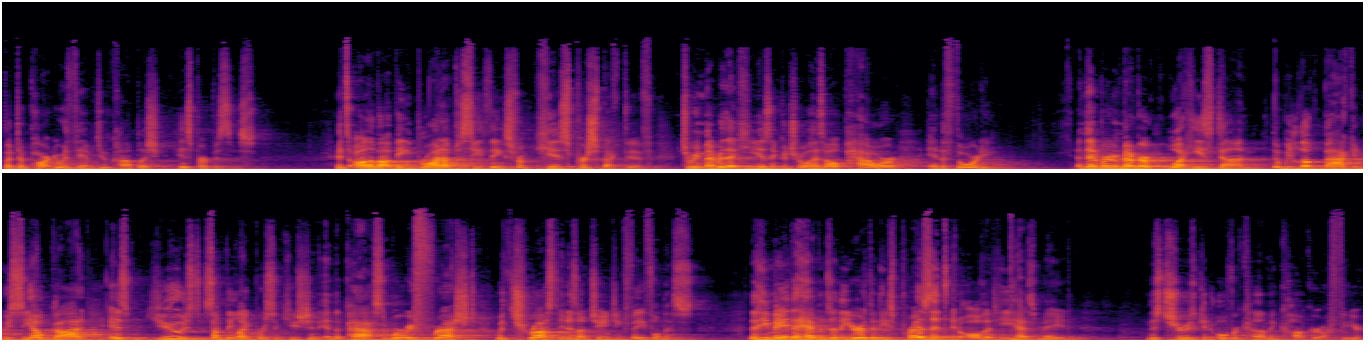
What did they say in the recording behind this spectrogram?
but to partner with Him to accomplish His purposes. It's all about being brought up to see things from His perspective, to remember that He is in control, has all power and authority. And then we remember what He's done, that we look back and we see how God has used something like persecution in the past, and we're refreshed with trust in His unchanging faithfulness. That He made the heavens and the earth, and He's present in all that He has made. And this truth can overcome and conquer our fear.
